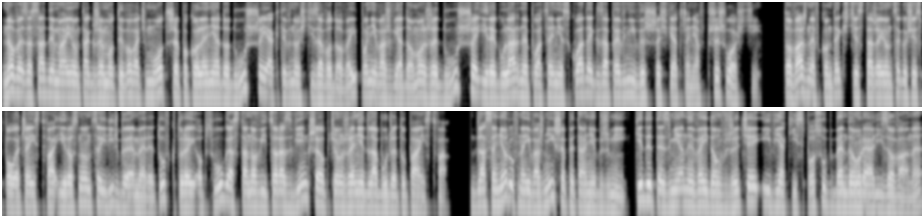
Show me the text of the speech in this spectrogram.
Nowe zasady mają także motywować młodsze pokolenia do dłuższej aktywności zawodowej, ponieważ wiadomo, że dłuższe i regularne płacenie składek zapewni wyższe świadczenia w przyszłości. To ważne w kontekście starzejącego się społeczeństwa i rosnącej liczby emerytów, której obsługa stanowi coraz większe obciążenie dla budżetu państwa. Dla seniorów najważniejsze pytanie brzmi, kiedy te zmiany wejdą w życie i w jaki sposób będą realizowane?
